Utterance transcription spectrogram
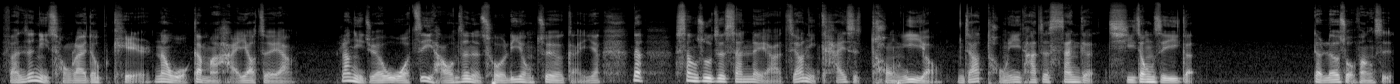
反正你从来都不 care，那我干嘛还要这样？让你觉得我自己好像真的错，利用罪恶感一样。那上述这三类啊，只要你开始同意哦，你只要同意他这三个其中之一个的勒索方式，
